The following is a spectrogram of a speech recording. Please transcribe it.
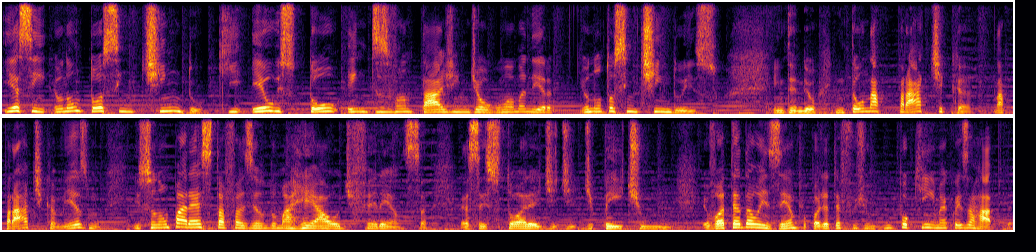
E assim, eu não tô sentindo que eu estou em desvantagem de alguma maneira. Eu não tô sentindo isso entendeu? Então na prática, na prática mesmo, isso não parece estar tá fazendo uma real diferença, essa história de, de, de pay to win. Eu vou até dar um exemplo, pode até fugir um pouquinho, mas é coisa rápida.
